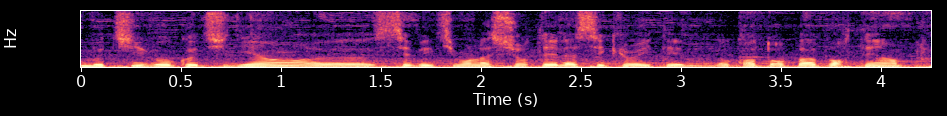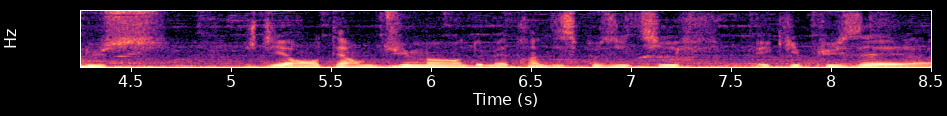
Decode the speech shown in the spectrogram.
motive au quotidien, euh, c'est effectivement la sûreté et la sécurité. Donc quand on peut apporter un plus, je dirais en termes d'humain, de mettre un dispositif et qui plus est euh,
